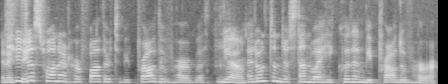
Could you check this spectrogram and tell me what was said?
And I she think, just wanted her father to be proud of her, but yeah, I don't understand why he couldn't be proud of her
